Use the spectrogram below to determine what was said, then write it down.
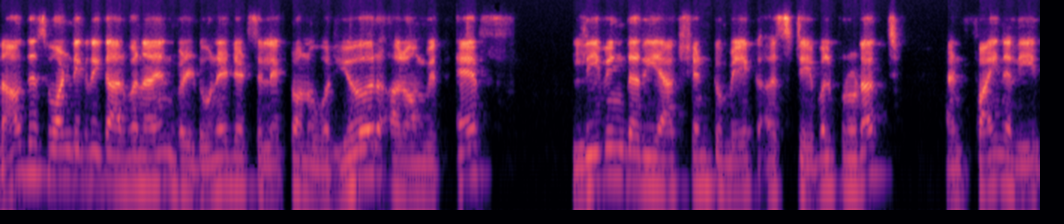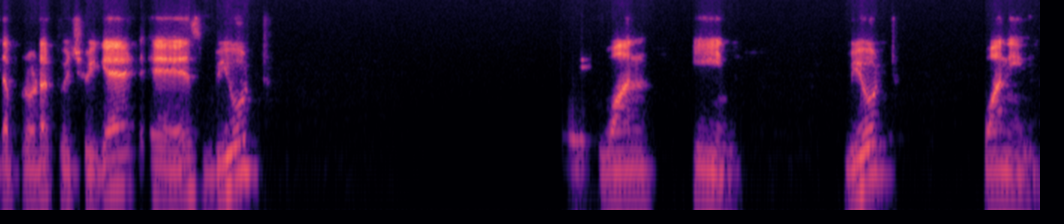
Now this 1 degree carbon ion will donate its electron over here along with F, leaving the reaction to make a stable product. And finally, the product which we get is but 1 ene. But 1 ene.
